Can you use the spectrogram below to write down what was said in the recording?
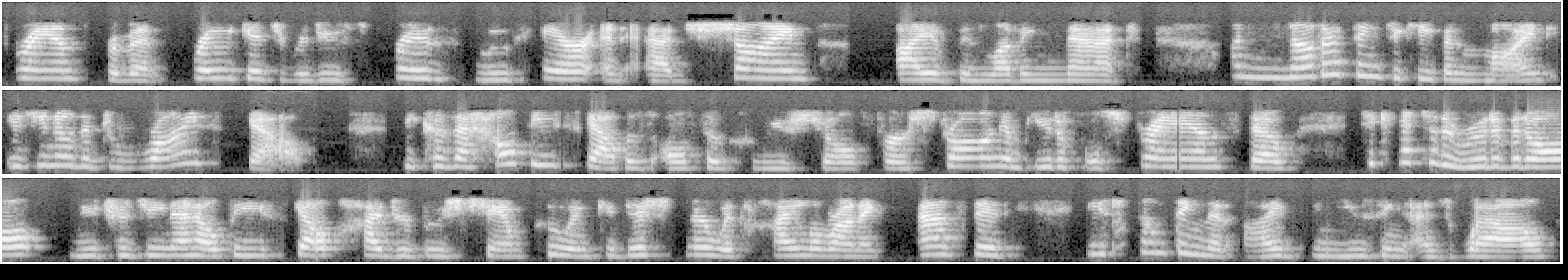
strands, prevent breakage, reduce frizz, smooth hair, and add shine. I have been loving that. Another thing to keep in mind is, you know, the dry scalp, because a healthy scalp is also crucial for strong and beautiful strands. So to get to the root of it all, Neutrogena Healthy Scalp Hydro Boost Shampoo and Conditioner with hyaluronic acid is something that I've been using as well.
